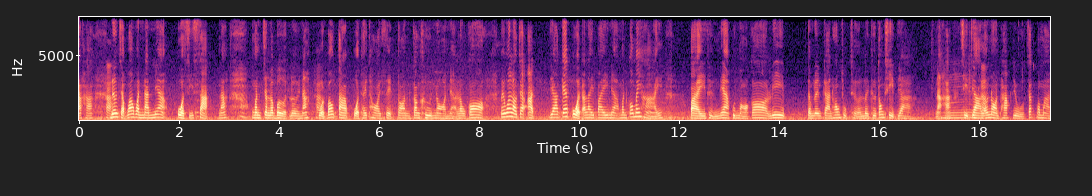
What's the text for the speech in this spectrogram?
นะคะ ค่ะเนื่องจากว่าวันนั้นเนี่ยปวดศีรษะนะมันจะระเบิดเลยนะค่ะ ปวดเบ้าตาปวดท้ายทอยเสร็จตอนกลางคืนนอนเนี่ยเราก็ไม่ว่าเราจะอัดยาแก้ปวดอะไรไปเนี่ยมันก็ไม่หายไปถึงเนี่ยคุณหมอก็รีบ ดำเนินการห้องฉุกเฉินเลยคือต้องฉีดยานะคะอืมฉีดยาค่ะ แล้วนอนพักอยู่สักประมาณ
